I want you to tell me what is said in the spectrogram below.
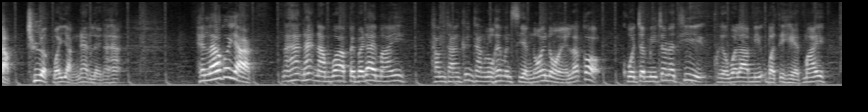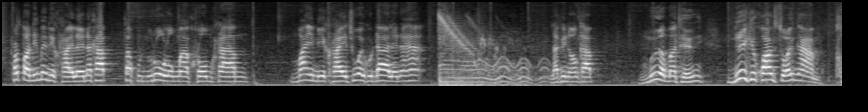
จับเชือกไว้อย่างแน่นเลยนะฮะเห็นแล้วก็อยากนะฮะแนะนำว่าเป็นไปได้ไหมทำทางขึ้นทางลงให้มันเสี่ยงน้อยหน่อย แล้วก็ ควรจะมีเจ้าหน้าที่เผื่อเวลามีอุบัติเหตุไหม เพราะตอนนี้ไม่มีใครเลยนะครับ ถ้าคุณร่วงลงมาโครมคราม ไม่มีใครช่วยคุณได้เลยนะฮะ และพี่น้องครับ เมื่อมาถึงนี่คือความสวยงามข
